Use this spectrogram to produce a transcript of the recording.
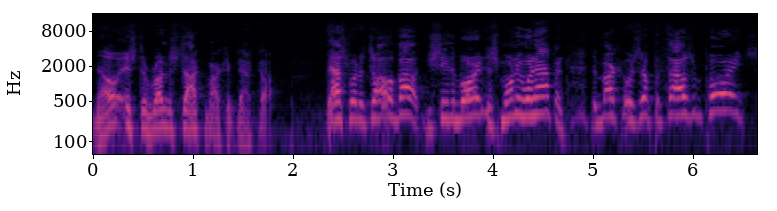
No, it's to run the stock market back up. That's what it's all about. You see the morning this morning, what happened? The market was up a thousand points.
